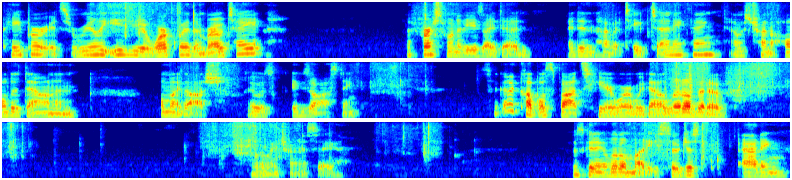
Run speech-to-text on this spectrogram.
paper, it's really easy to work with and rotate. The first one of these I did, I didn't have it taped to anything. I was trying to hold it down and oh my gosh, it was exhausting. So we got a couple spots here where we got a little bit of, what am I trying to say? It was getting a little muddy. So just adding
